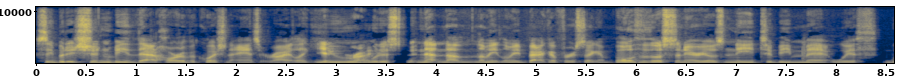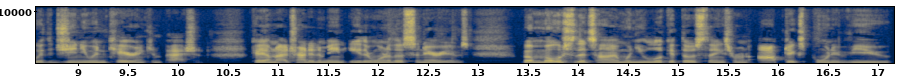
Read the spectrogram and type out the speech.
See, but it shouldn't be that hard of a question to answer, right? Like you yeah, right. would assume. Not, not, let me let me back up for a second. Both of those scenarios need to be met with with genuine care and compassion. Okay, I'm not trying to demean either one of those scenarios, but most of the time, when you look at those things from an optics point of view,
